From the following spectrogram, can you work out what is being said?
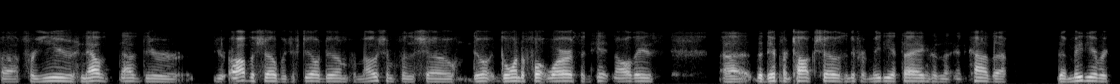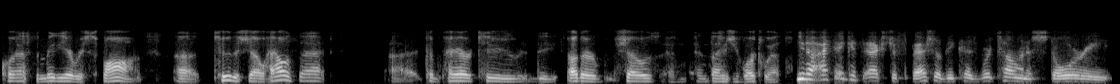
uh, for you now? Now that you're you're off the show, but you're still doing promotion for the show, doing going to Fort Worth and hitting all these uh, the different talk shows and different media things, and, the, and kind of the the media request, the media response uh, to the show. How is that uh, compared to the other shows and, and things you've worked with? You know, I think it's extra special because we're telling a story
